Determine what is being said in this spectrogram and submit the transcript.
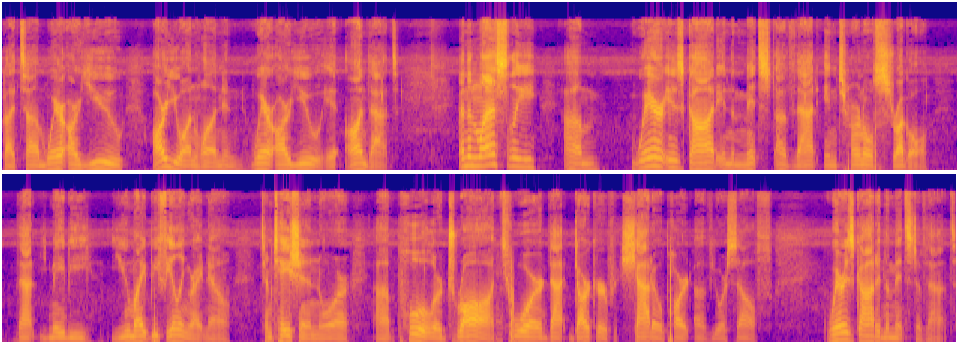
But um, where are you? Are you on one and where are you on that? And then lastly, um, where is God in the midst of that internal struggle that maybe you might be feeling right now? Temptation or uh, pull or draw toward that darker shadow part of yourself. Where is God in the midst of that?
